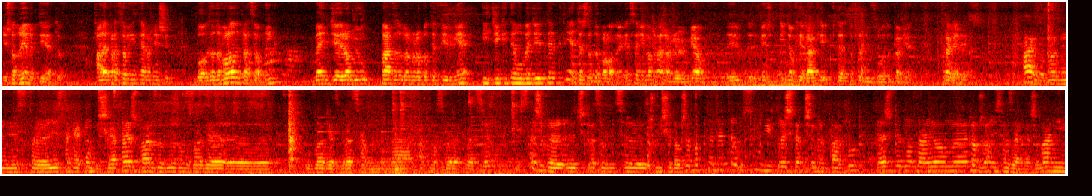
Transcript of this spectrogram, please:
nie szanujemy klientów. Ale pracownik jest najważniejszy, bo zadowolony pracownik będzie robił bardzo dobrą robotę w firmie i dzięki temu będzie ten klient też zadowolony. Ja sobie nie wyobrażam, żebym miał y, y, mieć inną hierarchię i wtedy, to wtedy było zupełnie tragedia. Tak, dokładnie jest, e, jest tak jak mówisz. Ja też bardzo dużą uwagę, e, uwagę zwracam na atmosferę pracy i chcę, żeby ci pracownicy czuli się dobrze, bo wtedy te usługi, które świadczymy w parku też wyglądają e, dobrze. Oni są zaangażowani,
